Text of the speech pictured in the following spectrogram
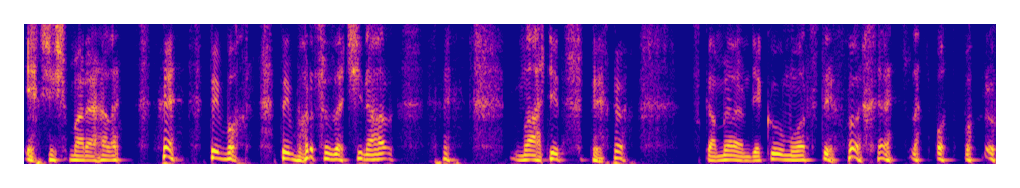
Ježíš hele, Tibor, Tibor se začíná mlátit s, ty, s Kamilem. Děkuju moc, Tibor, za podporu.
